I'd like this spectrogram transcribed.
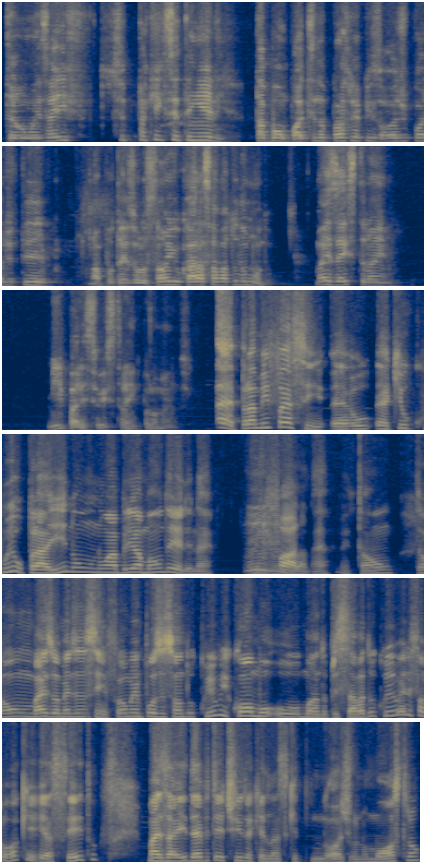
Então, mas aí, pra que que você tem ele? Tá bom, pode ser no próximo episódio, pode ter uma puta resolução e o cara salvar todo mundo. Mas é estranho. Me pareceu estranho, pelo menos. É, para mim foi assim, é, o, é, que o Quill, pra ir, não, não abriu a mão dele, né? Uhum. Ele fala, né? Então, então, mais ou menos assim, foi uma imposição do Quill, e como o Mando precisava do Quill, ele falou, ok, aceito, mas aí deve ter tido aquele lance que, lógico, não mostram,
